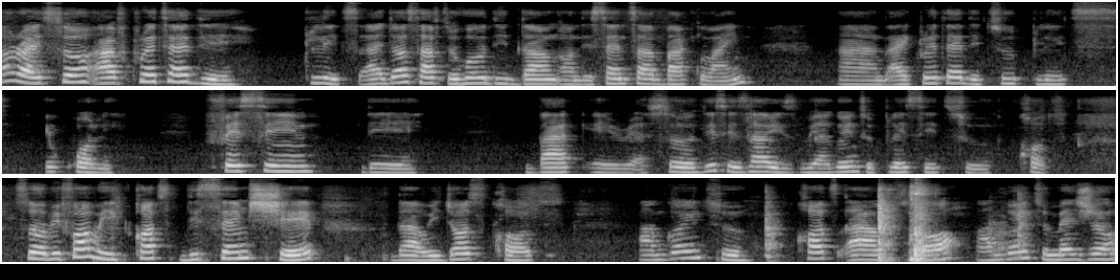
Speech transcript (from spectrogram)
All right so i've created the pleats i just have to hold it down on the center back line and i created the two pleats equally facing the back area. So this is how we are going to place it to cut so before we cut the same shape that we just cut i'm going to cut out or i'm going to measure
